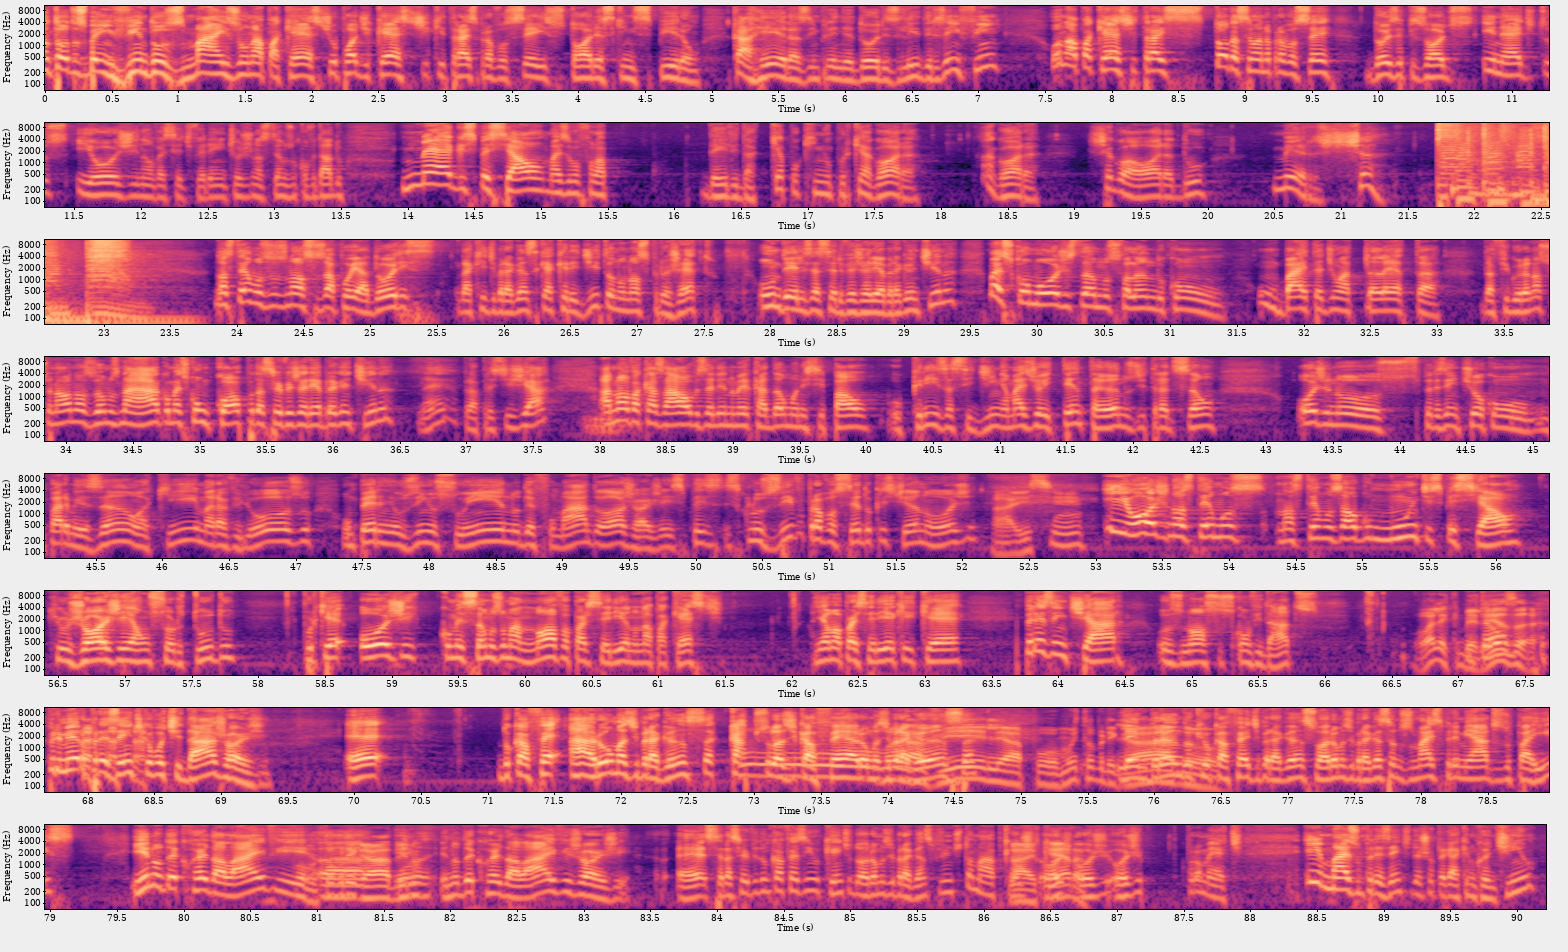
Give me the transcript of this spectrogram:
Sejam todos bem-vindos mais um NapaCast, o podcast que traz para você histórias que inspiram carreiras, empreendedores, líderes, enfim. O NapaCast traz toda semana para você dois episódios inéditos e hoje não vai ser diferente. Hoje nós temos um convidado mega especial, mas eu vou falar dele daqui a pouquinho porque agora, agora chegou a hora do merchan. Nós temos os nossos apoiadores daqui de Bragança que acreditam no nosso projeto. Um deles é a Cervejaria Bragantina, mas como hoje estamos falando com um baita de um atleta da figura nacional, nós vamos na água, mas com um copo da Cervejaria Bragantina, né, para prestigiar. A Nova Casa Alves ali no Mercadão Municipal, o Cris, a Cidinha, mais de 80 anos de tradição. Hoje nos presenteou com um parmesão aqui, maravilhoso, um pernilzinho suíno defumado, ó, Jorge, é exclusivo para você do Cristiano hoje. Aí sim. E hoje nós temos nós temos algo muito especial, que o Jorge é um sortudo, porque hoje começamos uma nova parceria no NapaCast. E é uma parceria que quer presentear os nossos convidados. Olha que beleza. Então, o primeiro presente que eu vou te dar, Jorge, é do café Aromas de Bragança, cápsulas uh, de café Aromas de Bragança. Maravilha, pô, muito obrigado. Lembrando que o café de Bragança, o Aromas de Bragança, é um dos mais premiados do país. E no decorrer da live. Pô, muito uh, obrigado, hein? E no, e no, decorrer da live, Jorge, é, será servido um cafezinho quente do Aromas de Bragança pra gente tomar, porque ah, hoje, hoje, hoje, hoje, promete. E mais um presente, deixa eu pegar aqui no cantinho.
